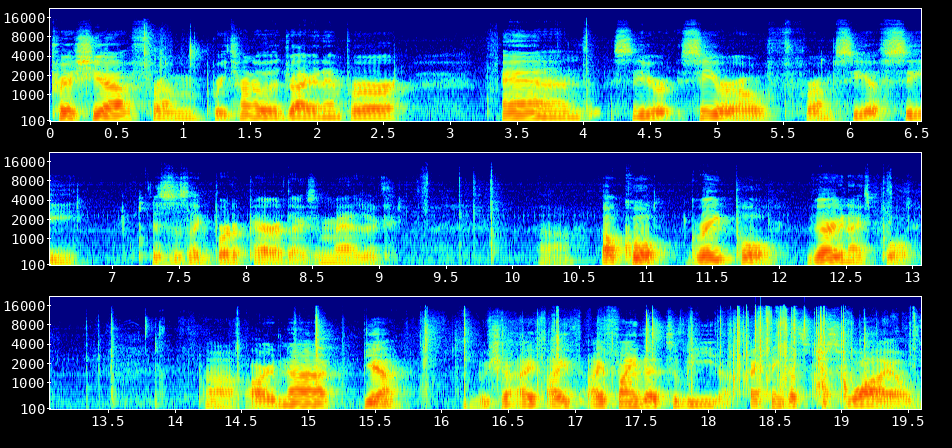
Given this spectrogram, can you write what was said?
Pricia from Return of the Dragon Emperor and Zero from CFC this is like Bird of Paradise and Magic. Uh, oh, cool. Great pull. Very nice pull. Uh, are not, yeah, which I, I, I find that to be, I think that's just wild.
